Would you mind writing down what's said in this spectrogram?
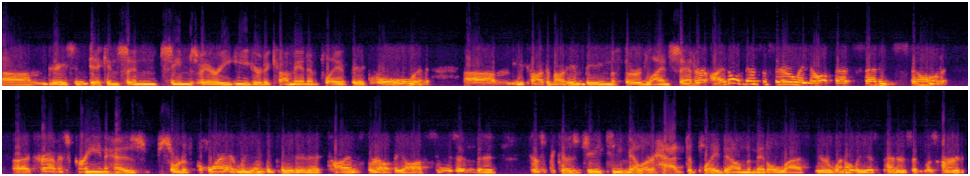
Um, Jason Dickinson seems very eager to come in and play a big role. And um, you talk about him being the third line center. I don't necessarily know if that's set in stone uh, Travis Green has sort of quietly indicated at times throughout the offseason that just because JT Miller had to play down the middle last year when Elias Pettersson was hurt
